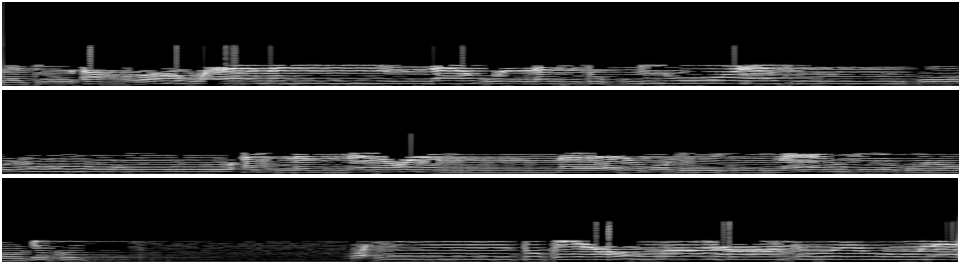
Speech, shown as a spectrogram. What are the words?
قالت الأعراب آمنا قل لم تؤمنوا ولكن قولوا أسلمنا ولما يدخل الإيمان في قلوبكم وإن تطيعوا الله ورسوله لا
